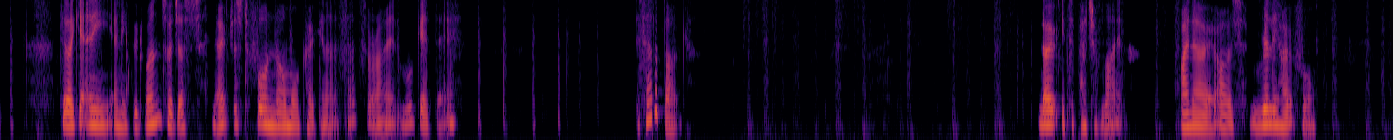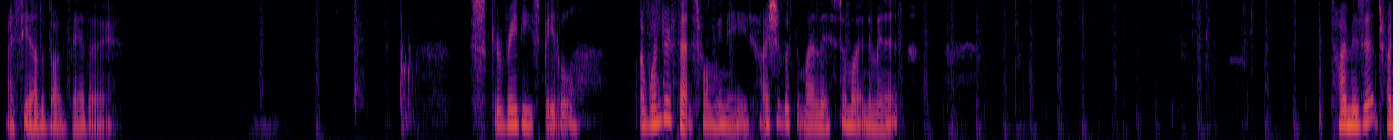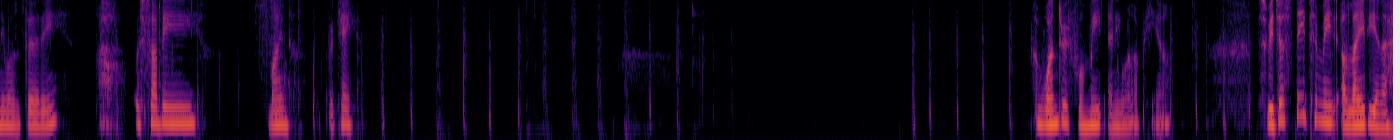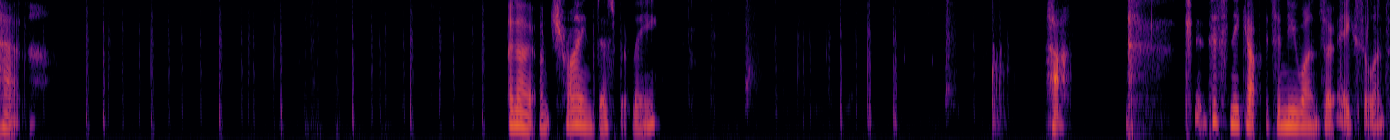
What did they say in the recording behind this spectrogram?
Did I get any any good ones or just no, just four normal coconuts. That's all right. We'll get there. Is that a bug? No, it's a patch of light. I know, I was really hopeful. I see another bug there though. Scorides beetle. I wonder if that's one we need. I should look at my list. I might in a minute. Time is it? 21.30. Wasabi. Mine. Okay. I wonder if we'll meet anyone up here. So we just need to meet a lady in a hat. I know, I'm trying desperately. Ha. to, to sneak up, it's a new one, so excellent.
